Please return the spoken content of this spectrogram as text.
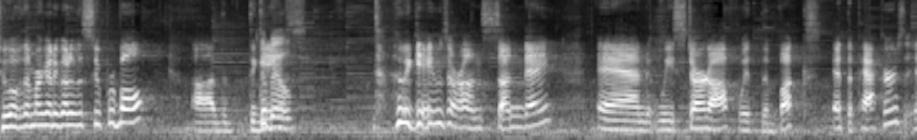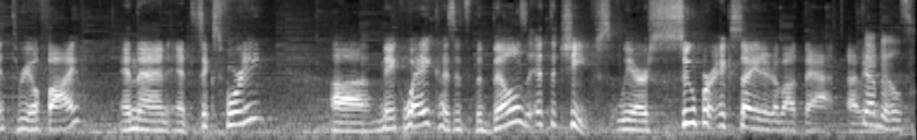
Two of them are going to go to the Super Bowl. Uh, the, the, the games, Bills. the games are on Sunday, and we start off with the Bucs at the Packers at 3:05, and then at 6:40. Uh, make way because it's the Bills at the Chiefs. We are super excited about that. I The Bills.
